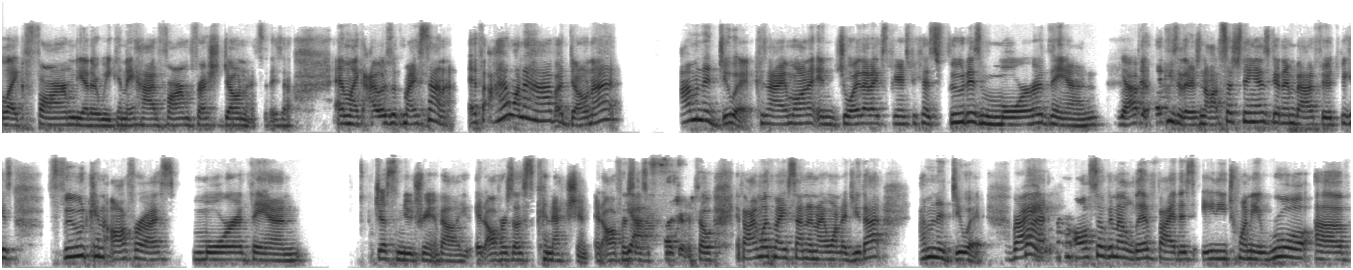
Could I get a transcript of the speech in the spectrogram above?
like farm the other week and they had farm fresh donuts that they said. And like I was with my son. If I want to have a donut, I'm going to do it because I want to enjoy that experience because food is more than, yeah. Like you said, there's not such thing as good and bad foods because food can offer us more than just nutrient value. It offers us connection. It offers yes. us pleasure. So if I'm with my son and I want to do that, I'm going to do it. Right. But I'm also going to live by this 80 20 rule of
